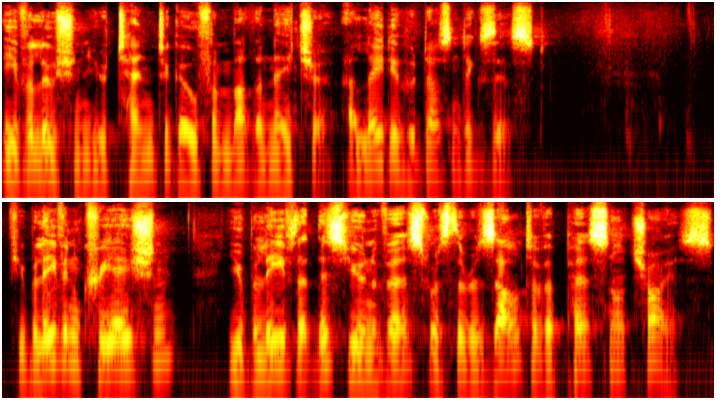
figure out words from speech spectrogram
evolution, you tend to go for Mother Nature, a lady who doesn't exist. If you believe in creation, you believe that this universe was the result of a personal choice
